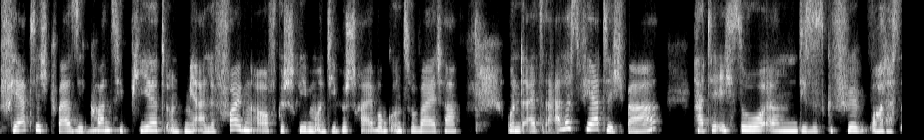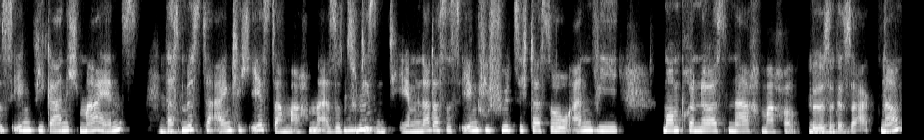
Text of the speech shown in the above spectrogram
fertig quasi mhm. konzipiert und mir alle Folgen aufgeschrieben und die Beschreibung und so weiter. Und als alles fertig war, hatte ich so ähm, dieses Gefühl, oh, das ist irgendwie gar nicht meins. Das mhm. müsste eigentlich Esther machen, also mhm. zu diesen Themen. Ne? Das ist irgendwie fühlt sich das so an wie Mompreneurs nachmache, böse mhm. gesagt. Ne?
